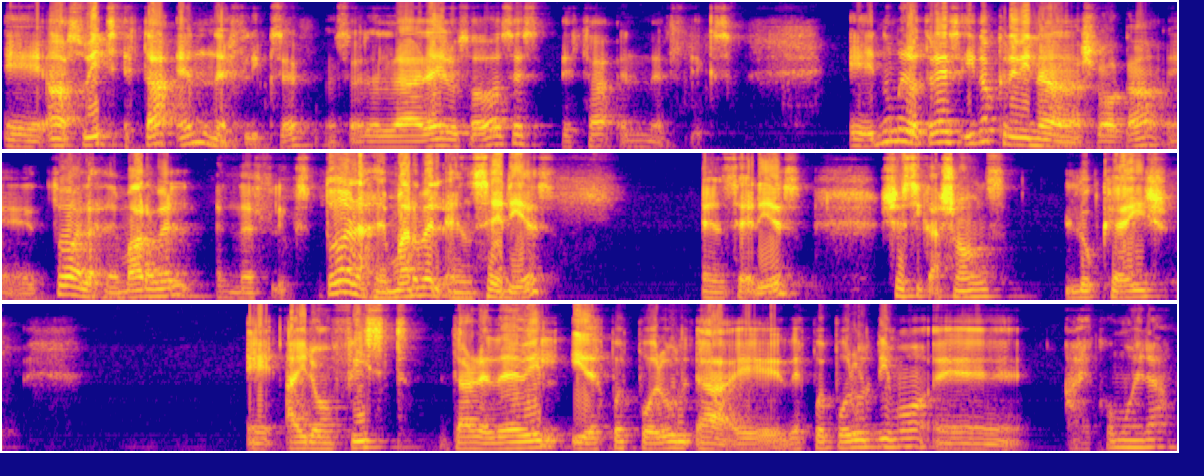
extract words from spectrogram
Eh, ah, Switch está en Netflix, eh. la ley de los audaces está en Netflix. Eh, número 3, y no escribí nada yo acá, todas las de Marvel en Netflix. Todas las de Marvel en series en series. Jessica Jones, Luke Cage, eh, Iron Fist, Daredevil y después por, ah, eh, después por último, eh, ¿cómo era?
